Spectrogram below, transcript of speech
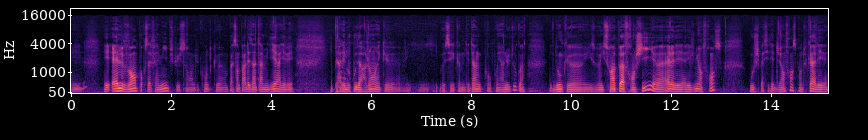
Et, mhm. et, elle vend pour sa famille, puisqu'ils se sont rendus compte qu'en passant par des intermédiaires, il y avait ils perdaient beaucoup d'argent et qu'ils bossaient comme des dingues pour, rien du tout. Quoi. Et donc, euh, ils, ils, sont un peu affranchis. elle, elle est, elle est venue en France ou je sais pas si elle déjà en France, mais en tout cas, elle, est,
